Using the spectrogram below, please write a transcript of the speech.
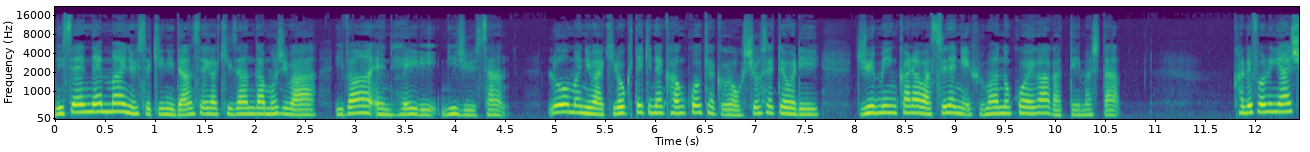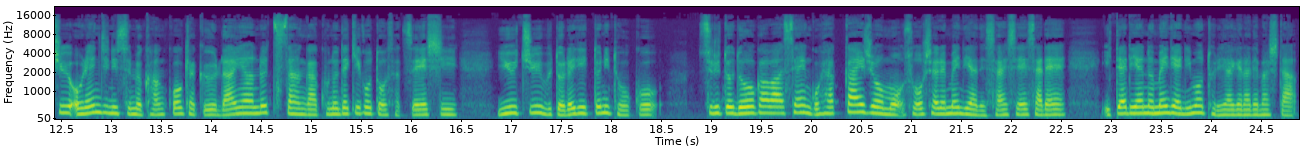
2000年前の遺跡に男性が刻んだ文字は、イヴァン・エン・ヘイリー23。ローマには記録的な観光客が押し寄せており、住民からはすでに不満の声が上がっていました。カリフォルニア州オレンジに住む観光客ライアン・ルッツさんがこの出来事を撮影し、YouTube と Reddit に投稿。すると動画は1500回以上もソーシャルメディアで再生され、イタリアのメディアにも取り上げられました。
